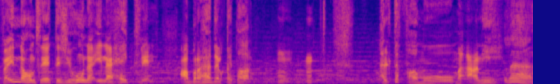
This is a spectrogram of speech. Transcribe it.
فإنهم سيتجهون إلى هيكفيل عبر هذا القطار. هل تفهم ما أعنيه؟ لا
